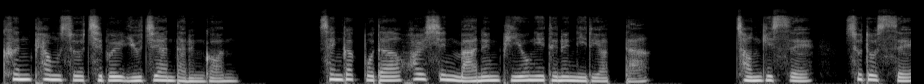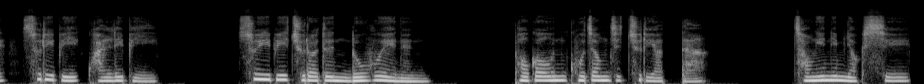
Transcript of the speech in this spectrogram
큰 평수 집을 유지한다는 건 생각보다 훨씬 많은 비용이 드는 일이었다. 전기세, 수도세, 수리비, 관리비. 수입이 줄어든 노후에는 버거운 고정 지출이었다. 정희님 역시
